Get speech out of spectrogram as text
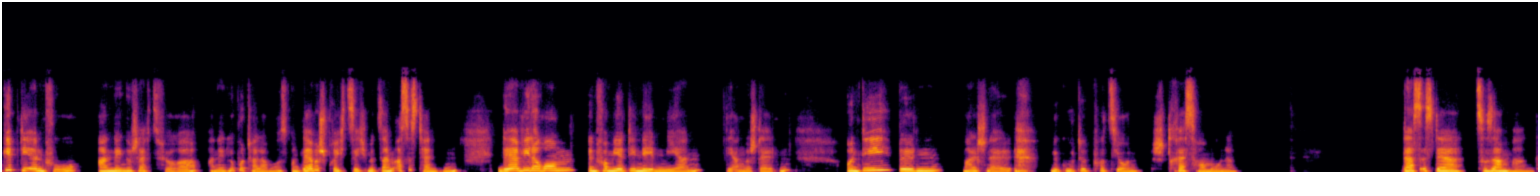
gibt die Info an den Geschäftsführer, an den Hypothalamus und der bespricht sich mit seinem Assistenten. Der wiederum informiert die Nebennieren, die Angestellten, und die bilden mal schnell eine gute Portion Stresshormone. Das ist der Zusammenhang.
